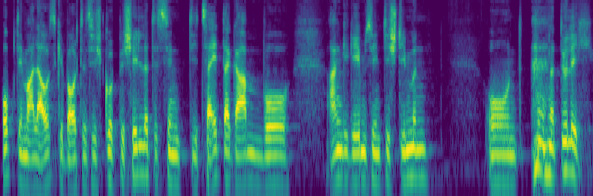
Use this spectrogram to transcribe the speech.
optimal ausgebaut. Das ist gut beschildert. Das sind die Zeitangaben, wo angegeben sind, die Stimmen. Und natürlich,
